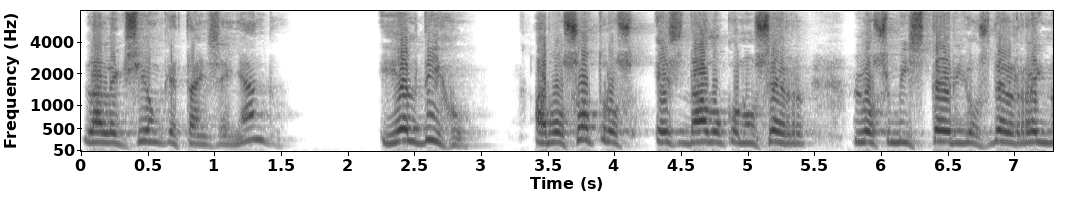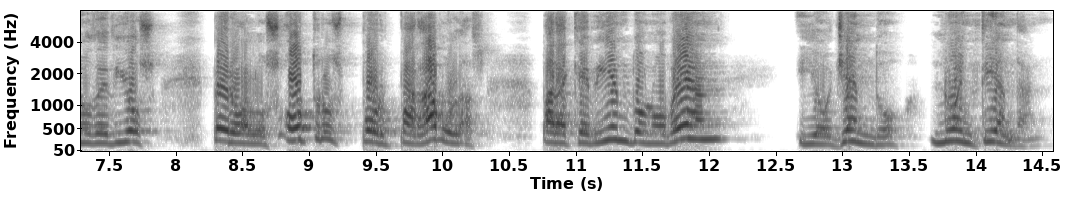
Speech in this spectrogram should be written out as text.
la lección que está enseñando. Y él dijo, a vosotros es dado conocer los misterios del reino de Dios, pero a los otros por parábolas, para que viendo no vean y oyendo no entiendan.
